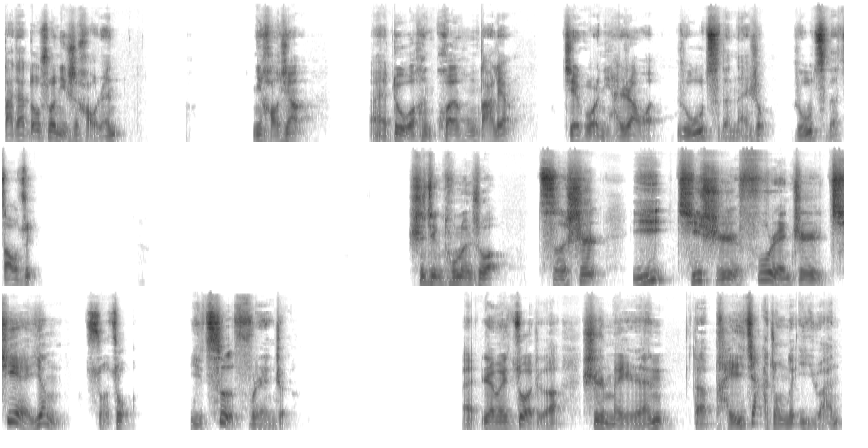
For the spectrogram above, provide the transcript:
大家都说你是好人，你好像。哎，对我很宽宏大量，结果你还让我如此的难受。如此的遭罪。《诗经通论》说：“此诗以其实夫人之妾应所作，以赐夫人者。”哎，认为作者是美人的陪嫁中的一员，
